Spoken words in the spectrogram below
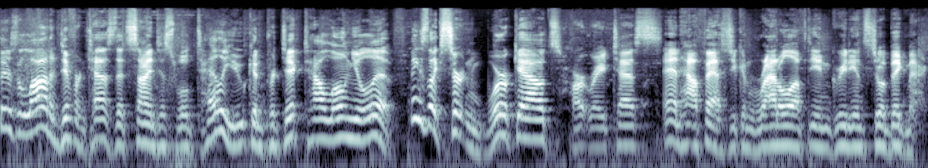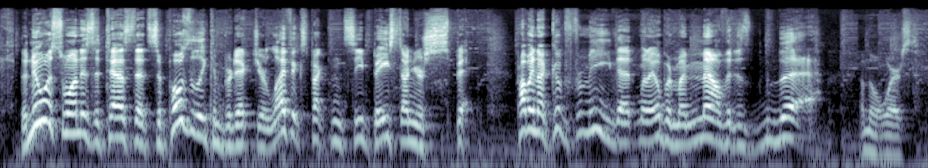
There's a lot of different tests that scientists will tell you can predict how long you'll live. Things like certain workouts, heart rate tests, and how fast you can rattle off the ingredients to a Big Mac. The newest one is a test that supposedly can predict your life expectancy based on your spit. Probably not good for me that when I open my mouth it just bleh. I'm the worst.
